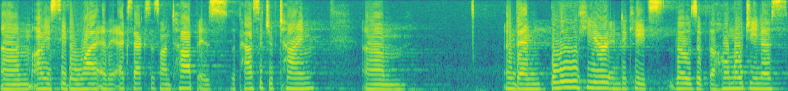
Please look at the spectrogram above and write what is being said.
Um, obviously, the, y, the x-axis on top is the passage of time. Um, and then blue here indicates those of the Homo genus,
